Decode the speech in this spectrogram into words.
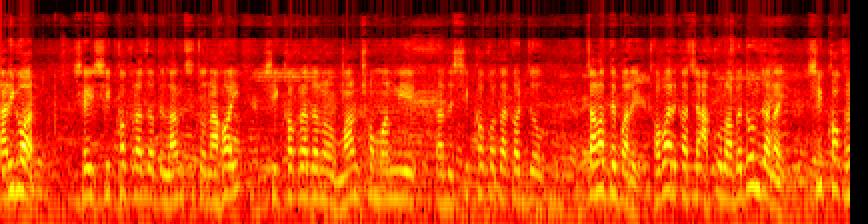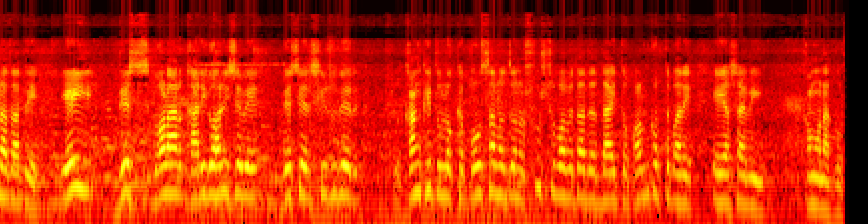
কারিগর, সেই শিক্ষকরা যাতে লাঞ্ছিত না হয়, শিক্ষকরা যেন মান সম্মান নিয়ে তাদের শিক্ষকতা কার্য চালাতে পারে। সবার কাছে আকুল আবেদন জানাই, শিক্ষকরা যাতে এই দেশ গড়ার কারিগর হিসেবে দেশের শিশুদের কাঙ্ক্ষিত লক্ষ্যে পৌঁছানোর জন্য সুষ্ঠুভাবে তাদের দায়িত্ব পালন করতে পারে, এই আশা আমি কামনা করি।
